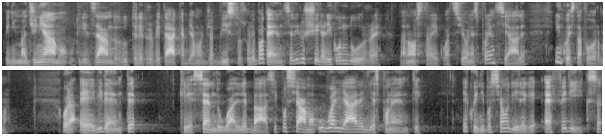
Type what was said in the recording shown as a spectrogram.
Quindi immaginiamo, utilizzando tutte le proprietà che abbiamo già visto sulle potenze, di riuscire a ricondurre la nostra equazione esponenziale in questa forma. Ora è evidente che essendo uguali le basi possiamo uguagliare gli esponenti e quindi possiamo dire che f di x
